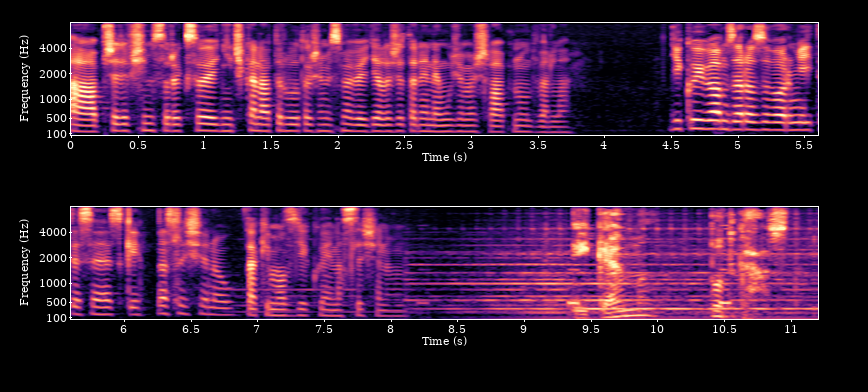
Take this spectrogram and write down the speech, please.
a především Sodexo je jednička na trhu, takže my jsme věděli, že tady nemůžeme šlápnout vedle. Děkuji vám za rozhovor, mějte se hezky. Naslyšenou. Taky moc děkuji, naslyšenou. IKEM podcast.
